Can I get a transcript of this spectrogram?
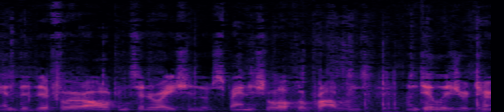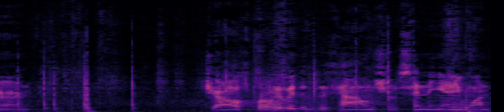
and to defer all considerations of Spanish local problems until his return, Charles prohibited the towns from sending anyone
